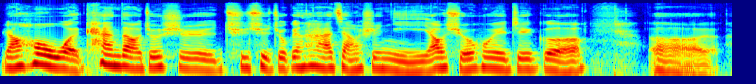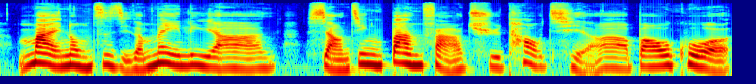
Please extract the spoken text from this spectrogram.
然后我看到就是曲曲就跟他讲，是你要学会这个呃卖弄自己的魅力啊，想尽办法去套钱啊，包括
